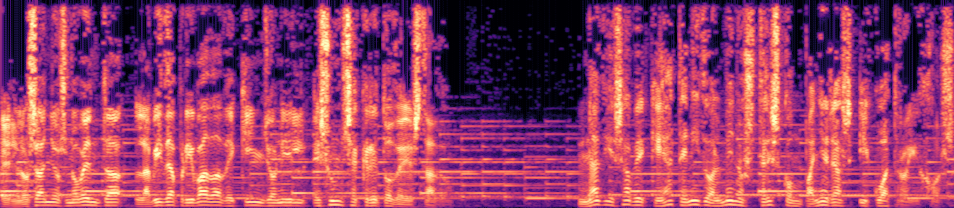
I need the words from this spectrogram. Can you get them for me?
En los años 90, la vida privada de Kim Jong-il es un secreto de Estado. Nadie sabe que ha tenido al menos tres compañeras y cuatro hijos.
